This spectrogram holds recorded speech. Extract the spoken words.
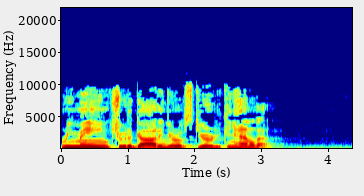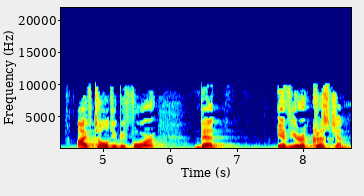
Remain true to God in your obscurity. Can you handle that? I've told you before that if you're a Christian,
